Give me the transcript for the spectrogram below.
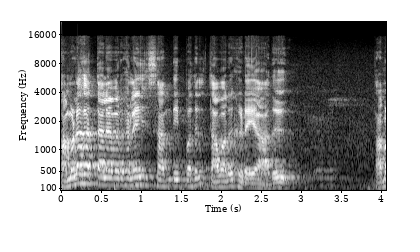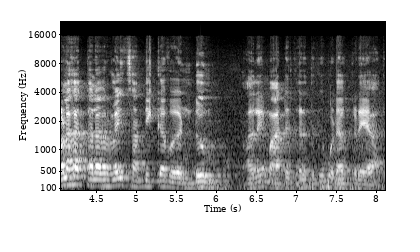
தமிழக தலைவர்களை சந்திப்பதில் தவறு கிடையாது. தமிழக தலைவர்களை சந்திக்க வேண்டும். அதிலே மாற்று கருத்துக்கு இடம் கிடையாது.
